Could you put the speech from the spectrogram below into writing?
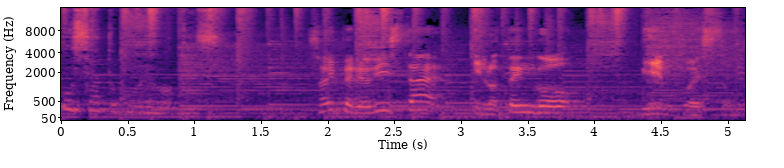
usa tu cubrebocas. Soy periodista y lo tengo bien puesto.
